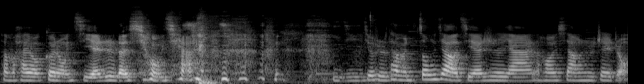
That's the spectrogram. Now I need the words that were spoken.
他们还有各种节日的休假。以及就是他们宗教节日呀，然后像是这种，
